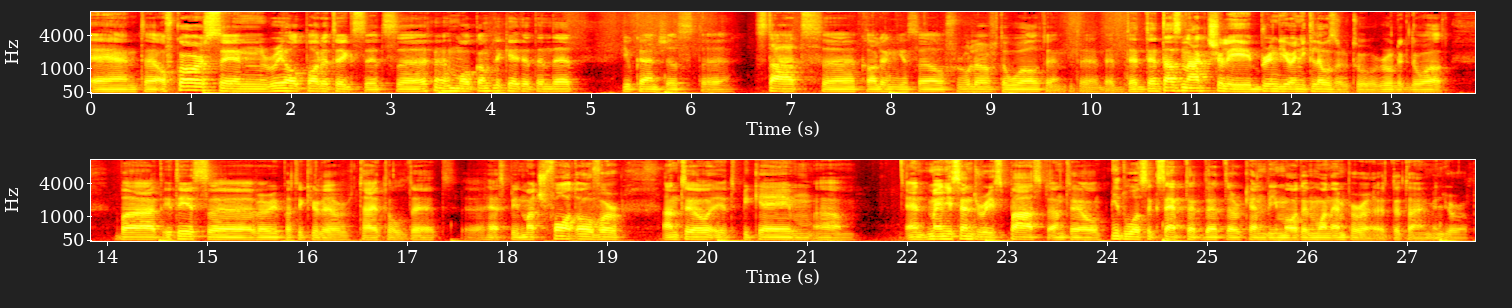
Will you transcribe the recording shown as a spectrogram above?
And uh, of course, in real politics, it's uh, more complicated than that. You can't just uh, start uh, calling yourself ruler of the world, and uh, that, that, that doesn't actually bring you any closer to ruling the world. But it is a very particular title that uh, has been much fought over until it became, um, and many centuries passed until it was accepted that there can be more than one emperor at the time in Europe.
